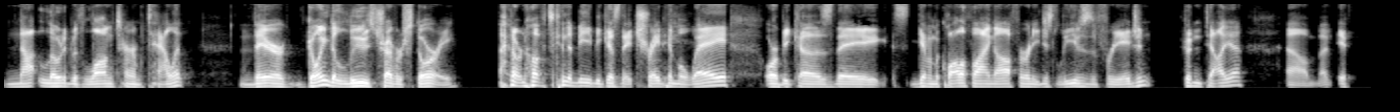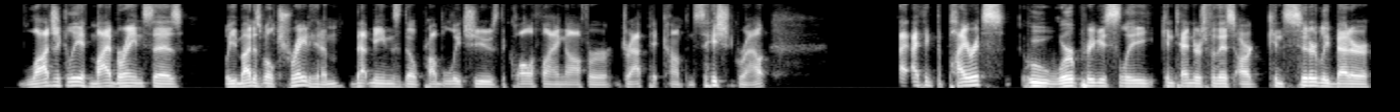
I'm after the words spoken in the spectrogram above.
not loaded with long term talent. They're going to lose Trevor Story. I don't know if it's going to be because they trade him away or because they give him a qualifying offer and he just leaves as a free agent. Couldn't tell you. Um, if logically, if my brain says, well, you might as well trade him. That means they'll probably choose the qualifying offer draft pick compensation route. I, I think the Pirates, who were previously contenders for this, are considerably better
